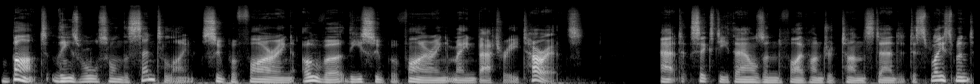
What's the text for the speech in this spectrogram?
but these were also on the centerline, super firing over the super firing main battery turrets. At 60,500 ton standard displacement,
